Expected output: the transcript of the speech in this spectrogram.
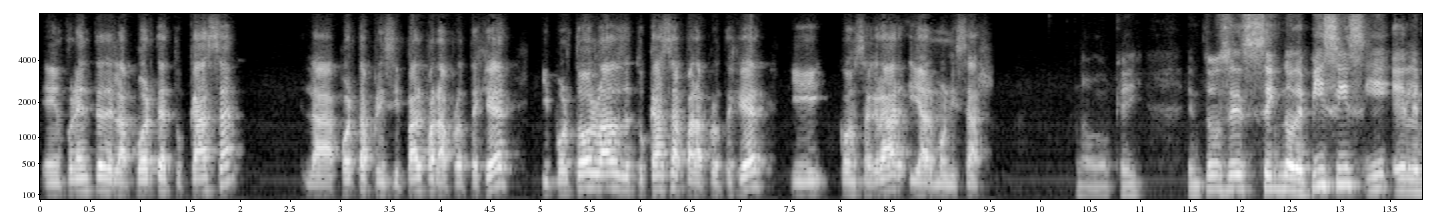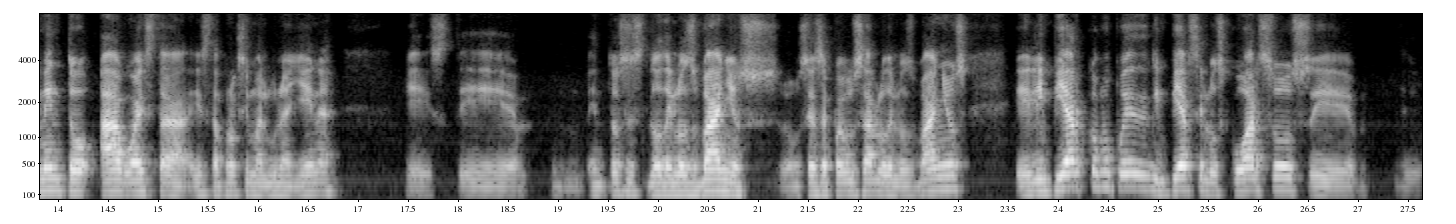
enfrente de la puerta de tu casa, la puerta principal para proteger y por todos lados de tu casa para proteger y consagrar y armonizar. Ok. Entonces, signo de Pisces y elemento agua esta, esta próxima luna llena. Este, entonces, lo de los baños, o sea, se puede usar lo de los baños. Eh, limpiar, ¿cómo pueden limpiarse los cuarzos, eh, eh,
